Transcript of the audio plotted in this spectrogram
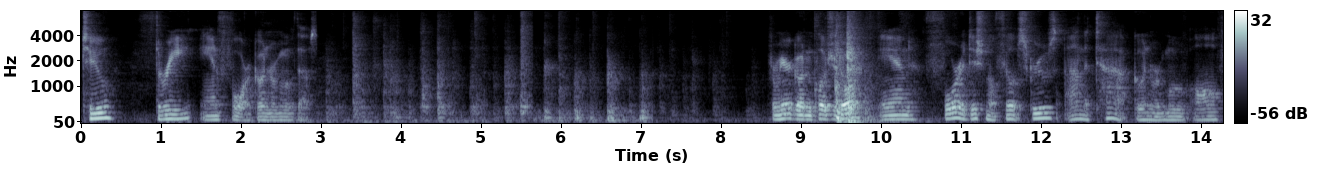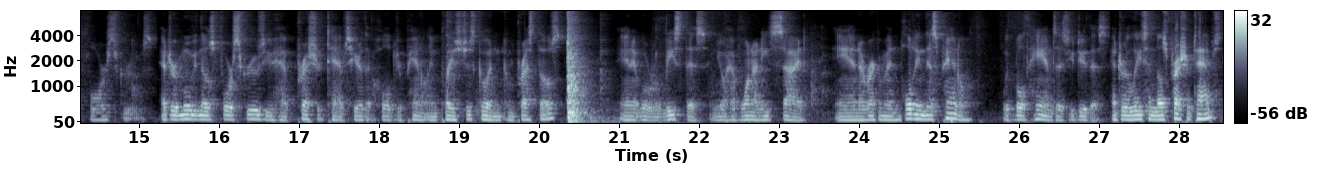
two, three, and four. Go ahead and remove those. From here, go ahead and close your door and four additional Phillips screws on the top. Go ahead and remove all four screws. After removing those four screws, you have pressure tabs here that hold your panel in place. Just go ahead and compress those and it will release this and you'll have one on each side. And I recommend holding this panel with both hands as you do this. After releasing those pressure tabs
